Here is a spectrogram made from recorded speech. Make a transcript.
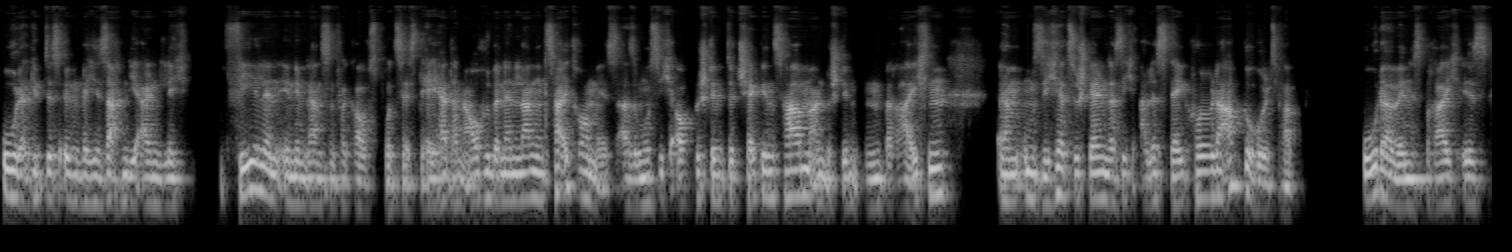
Oder gibt es irgendwelche Sachen, die eigentlich fehlen in dem ganzen Verkaufsprozess, der ja dann auch über einen langen Zeitraum ist. Also muss ich auch bestimmte Check-ins haben an bestimmten Bereichen, ähm, um sicherzustellen, dass ich alle Stakeholder abgeholt habe. Oder wenn es Bereich ist,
